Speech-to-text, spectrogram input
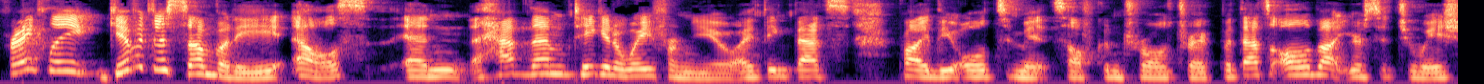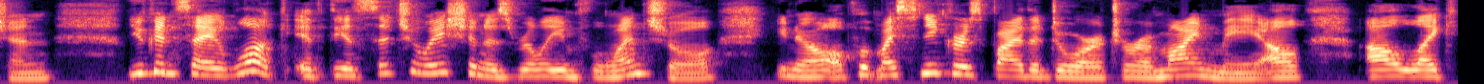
Frankly, give it to somebody else and have them take it away from you. I think that's probably the ultimate self control trick. But that's all about your situation. You can say, look, if the situation is really influential, you know, I'll put my sneakers by the door to remind me. I'll I'll like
